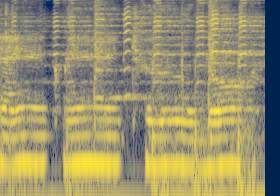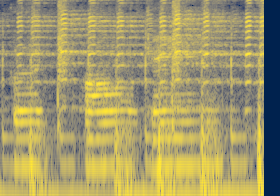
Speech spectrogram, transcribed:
Take me to your football game.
